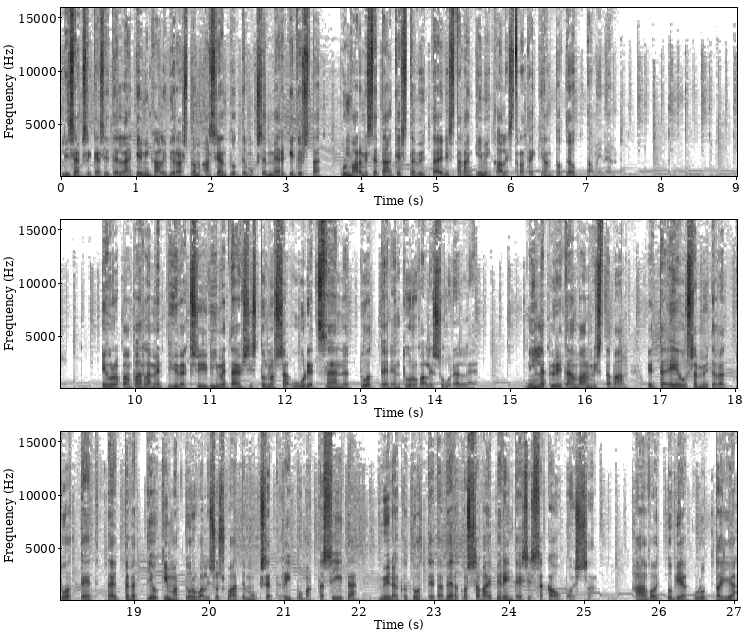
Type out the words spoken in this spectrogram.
Lisäksi käsitellään kemikaaliviraston asiantuntemuksen merkitystä, kun varmistetaan kestävyyttä edistävän kemikaalistrategian toteuttaminen. Euroopan parlamentti hyväksyi viime täysistunnossa uudet säännöt tuotteiden turvallisuudelle. Niillä pyritään varmistamaan, että EU:ssa myytävät tuotteet täyttävät tiukimmat turvallisuusvaatimukset riippumatta siitä, myydäänkö tuotteita verkossa vai perinteisissä kaupoissa. Haavoittuvia kuluttajia,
